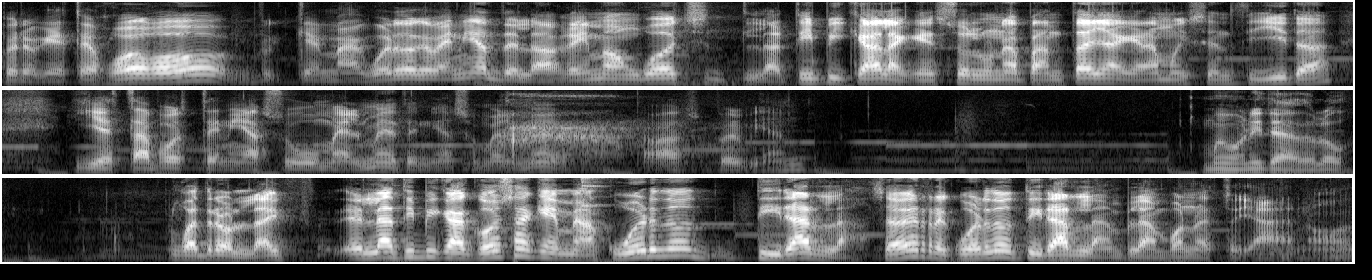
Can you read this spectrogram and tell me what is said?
Pero que este juego, que me acuerdo que venía de la Game Watch, la típica, la que es solo una pantalla, que era muy sencillita, y esta pues tenía su melme, tenía su melme. Estaba súper bien. Muy bonita, desde luego. Cuatro Life. Es la típica cosa que me acuerdo tirarla, ¿sabes? Recuerdo tirarla, en plan, bueno, esto ya, ¿no?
